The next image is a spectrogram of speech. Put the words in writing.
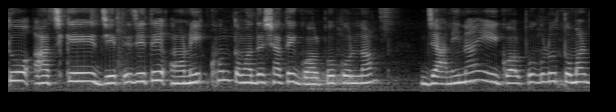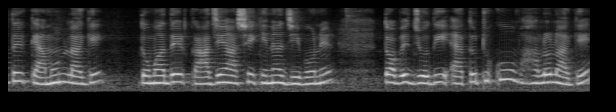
তো আজকে যেতে যেতে অনেকক্ষণ তোমাদের সাথে গল্প করলাম। জানি না এই গল্পগুলো তোমাদের কেমন লাগে, তোমাদের কাজে আসে কিনা জীবনের। তবে যদি এতটুকু ভালো লাগে,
